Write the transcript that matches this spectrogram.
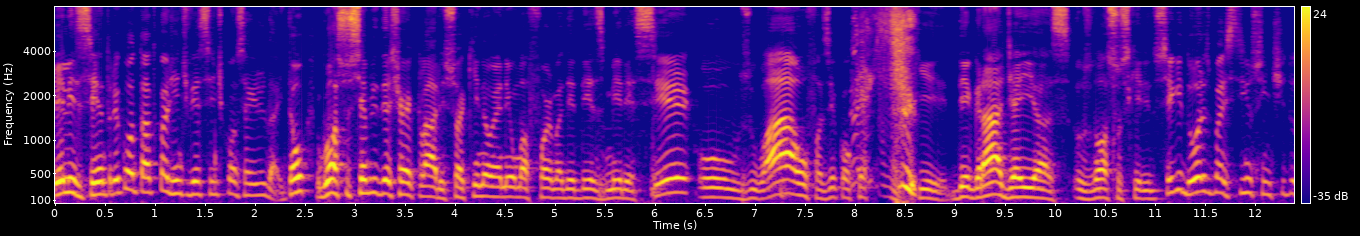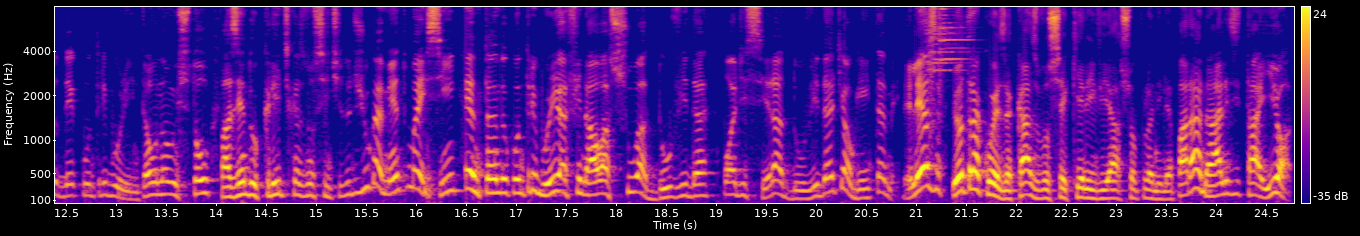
eles entram em contato com a gente vê se a gente consegue ajudar. Então, eu gosto sempre de deixar claro, isso aqui não é nenhuma forma de desmerecer ou zoar ou fazer qualquer que degrade aí as, os nossos queridos seguidores, mas sim o sentido de contribuir. Então, não estou fazendo críticas no sentido de julgamento, mas sim tentando contribuir, afinal a sua dúvida pode ser a dúvida de alguém também, beleza? E outra coisa, caso você queira enviar a sua planilha para análise, tá aí, ó,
